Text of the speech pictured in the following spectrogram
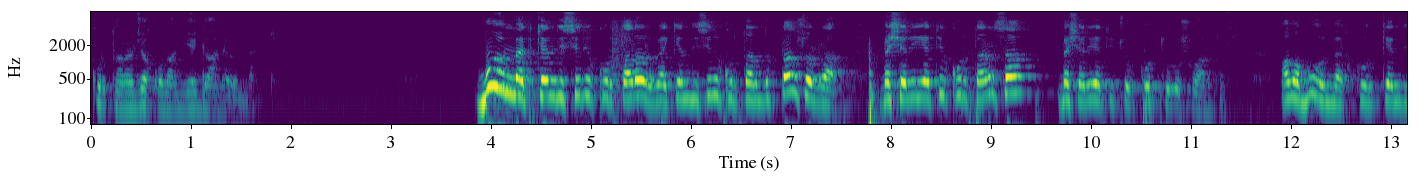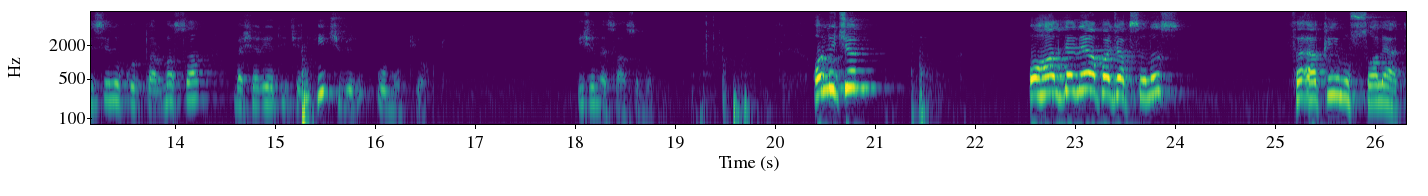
kurtaracak olan yegane ümmettir. Bu ümmet kendisini kurtarır ve kendisini kurtardıktan sonra beşeriyeti kurtarırsa beşeriyet için kurtuluş vardır. Ama bu ümmet kendisini kurtarmazsa beşeriyet için hiçbir umut yoktur. İşin esası bu. Onun için o halde ne yapacaksınız? فَاَقِيمُوا الصَّلَاةَ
